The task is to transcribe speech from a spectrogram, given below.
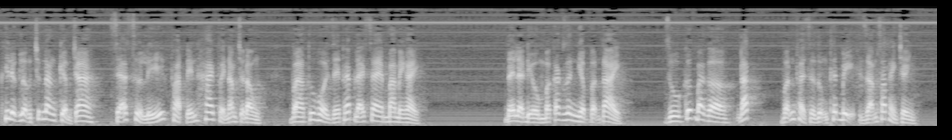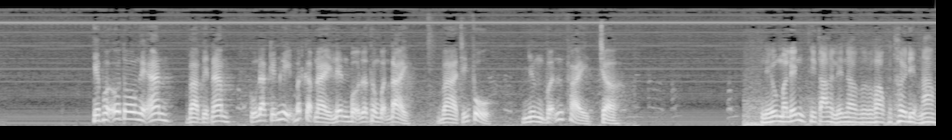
khi lực lượng chức năng kiểm tra sẽ xử lý phạt đến 2,5 triệu đồng và thu hồi giấy phép lái xe 30 ngày. Đây là điều mà các doanh nghiệp vận tải, dù cước 3G đắt, vẫn phải sử dụng thiết bị giám sát hành trình. Hiệp hội ô tô Nghệ An và Việt Nam cũng đã kiến nghị bất cập này lên Bộ Giao thông Vận tải và chính phủ nhưng vẫn phải chờ. Nếu mà lên thì ta phải lên vào cái thời điểm nào?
